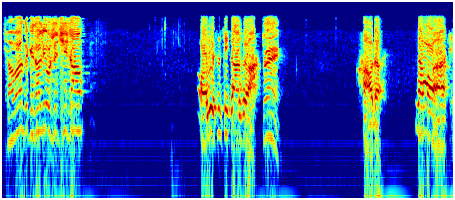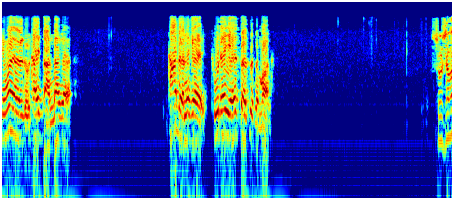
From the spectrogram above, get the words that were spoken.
小房子给他六十七张，哦，六十七张是吧？对，好的。那么啊，请问卢台长那个他的那个图的颜色是什么呢？属什么？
